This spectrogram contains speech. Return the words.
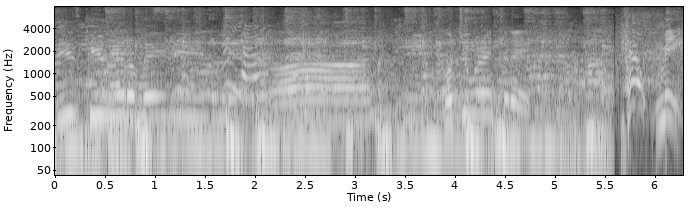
these cute little babies. Ah. what you wearing today? Help me.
